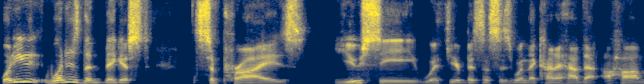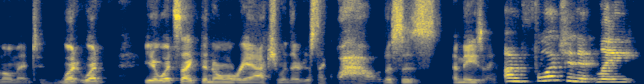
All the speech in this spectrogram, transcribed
What do you what is the biggest surprise you see with your businesses when they kind of have that aha moment? What what you know, what's like the normal reaction when they're just like, wow, this is amazing? Unfortunately,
